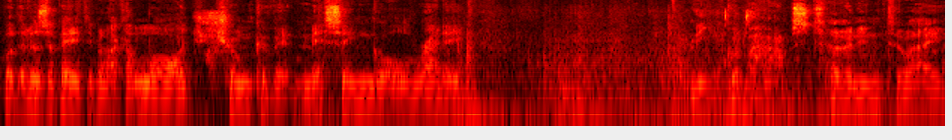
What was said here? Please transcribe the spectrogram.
but there does appear to be like a large chunk of it missing already. That you could perhaps turn into a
